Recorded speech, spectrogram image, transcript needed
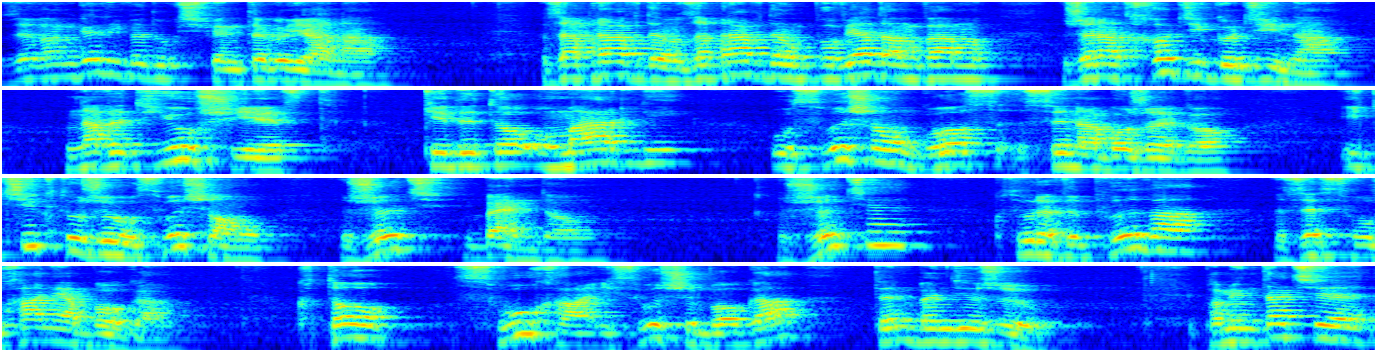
Z Ewangelii według świętego Jana. Zaprawdę, zaprawdę powiadam wam, że nadchodzi godzina, nawet już jest, kiedy to umarli usłyszą głos Syna Bożego i ci, którzy usłyszą, żyć będą. Życie, które wypływa ze słuchania Boga. Kto słucha i słyszy Boga, ten będzie żył. Pamiętacie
